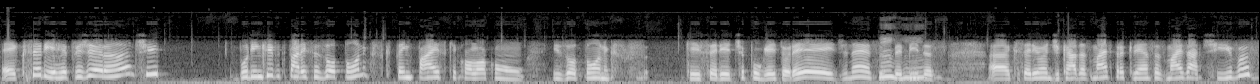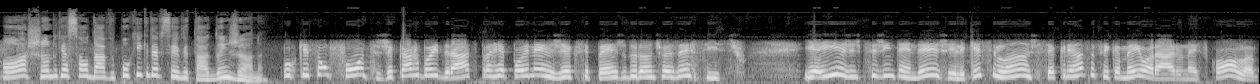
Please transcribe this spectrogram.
é, que seria refrigerante, por incrível que pareça, isotônicos, que tem pais que colocam isotônicos, que seria tipo Gatorade, né? Essas uhum. bebidas uh, que seriam indicadas mais para crianças mais ativas. Ó, oh, achando que é saudável. Por que, que deve ser evitado, hein, Jana? Porque são fontes de carboidratos para repor energia que se perde durante o exercício. E aí a gente precisa entender, Gile, que esse lanche, se a criança fica meio horário na escola,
